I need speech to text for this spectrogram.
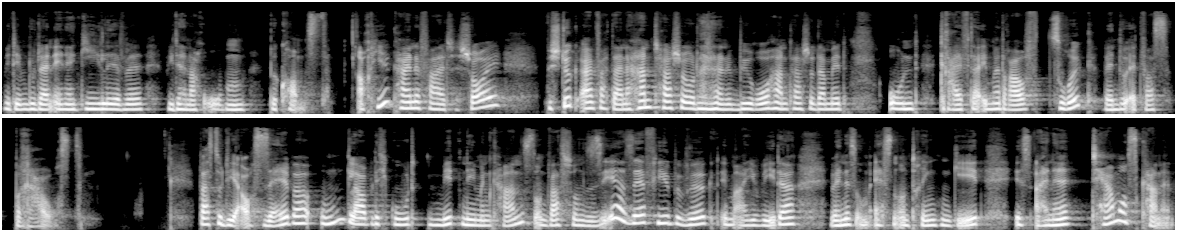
mit dem du dein Energielevel wieder nach oben bekommst. Auch hier keine falsche Scheu. Bestück einfach deine Handtasche oder deine Bürohandtasche damit und greif da immer drauf zurück, wenn du etwas brauchst was du dir auch selber unglaublich gut mitnehmen kannst und was schon sehr, sehr viel bewirkt im Ayurveda, wenn es um Essen und Trinken geht, ist eine Thermoskanne.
